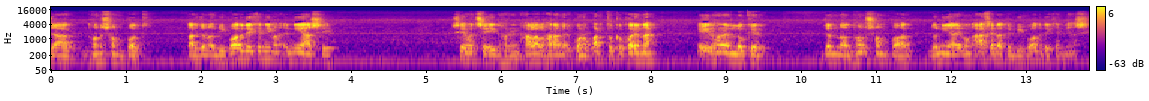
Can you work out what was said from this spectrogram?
যার ধন সম্পদ তার জন্য বিপদ রেখে নিয়ে আসে, সে হচ্ছে এই ধরনের হালাল হারামের কোনো পার্থক্য করে না। এই ধরনের লোকের জন্য ধন সম্পদ দুনিয়া এবং আখেরাতে বিপদ রেখে নিয়ে আসে।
